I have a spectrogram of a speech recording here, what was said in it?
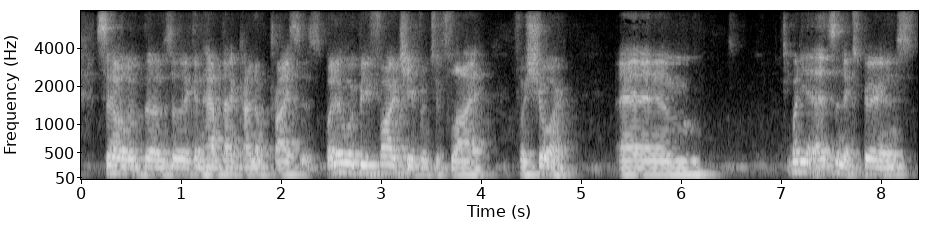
so the, so they can have that kind of prices. But it would be far cheaper to fly for sure. Um, but yeah, it's an experience.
